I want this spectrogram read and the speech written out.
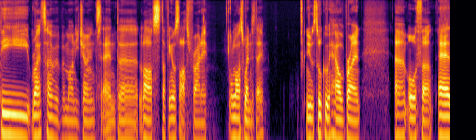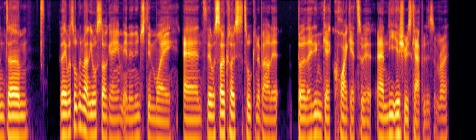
the right time of Bomani Jones and uh, last I think it was last Friday or last Wednesday. He was talking with Howard Bryant, um, author, and um, they were talking about the All Star game in an interesting way, and they were so close to talking about it, but they didn't get quite get to it. And the issue is capitalism, right?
